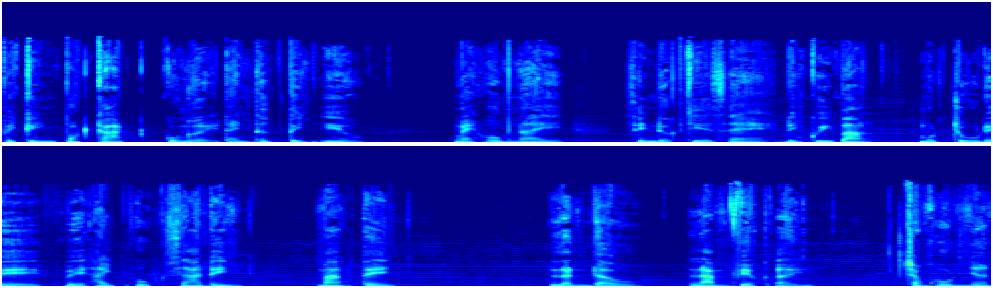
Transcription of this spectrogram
với kênh podcast của người đánh thức tình yêu. Ngày hôm nay xin được chia sẻ đến quý bạn một chủ đề về hạnh phúc gia đình mang tên Lần đầu làm việc ấy trong hôn nhân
